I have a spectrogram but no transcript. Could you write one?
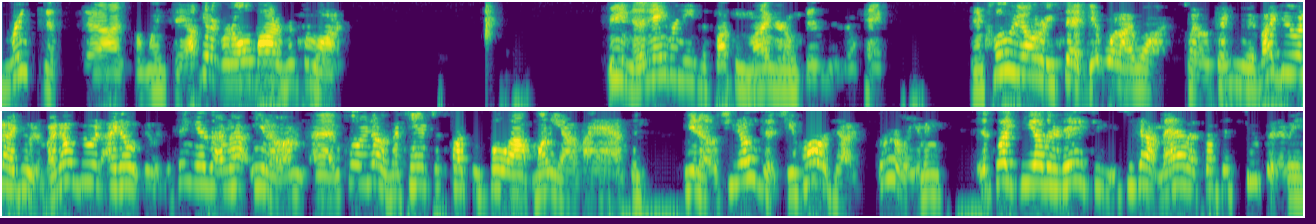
drink this uh, for Wednesday. I'll get a granola bar and drink some water. I mean, the neighbor needs to fucking mind their own business, okay? And Chloe already said, get what I want. So technically, if I do it, I do it. If I don't do it, I don't do it. The thing is, I'm not, you know, I'm, uh, Chloe knows I can't just fucking pull out money out of my ass, and you know, she knows it. She apologized thoroughly. I mean, it's like the other day, she she got mad at something stupid. I mean,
